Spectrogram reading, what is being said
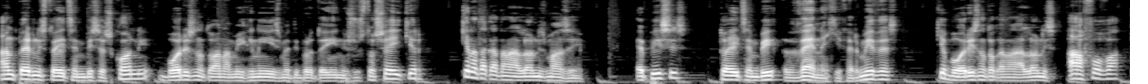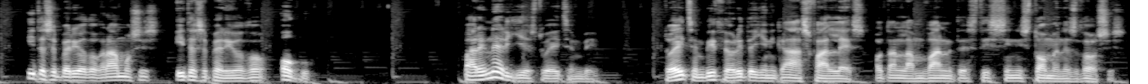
Αν παίρνεις το HMB σε σκόνη, μπορείς να το αναμειγνύεις με την πρωτεΐνη σου στο shaker και να τα καταναλώνεις μαζί. Επίσης, το HMB δεν έχει θερμίδες και μπορείς να το καταναλώνεις άφοβα είτε σε περίοδο γράμμωσης είτε σε περίοδο όγκου. Παρενέργειες του HMB Το HMB θεωρείται γενικά ασφαλές όταν λαμβάνεται στις συνιστόμενες δόσεις.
